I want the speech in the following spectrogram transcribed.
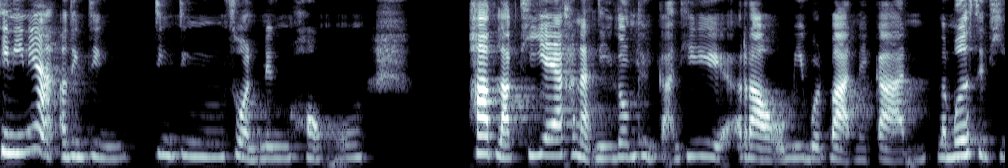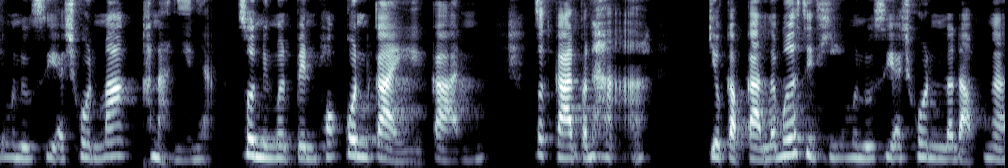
ทีนี้เนี่ยเอาจริง ๆ จริง ๆ ส่วนหนึ่งของ ภาพลักษณ์ที่แย่ขนาดนี้รวมถึงการที่เรามีบทบาทในการละเมิดสิทธิมนุษยชนมากขนาดนี้เนี่ย ส่วนหนึ่งมันเป็นเพราะกลไกการจัดการปัญหาเกี่ยวกับการละเมิดสิทธิมนุษยชนระดับนา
